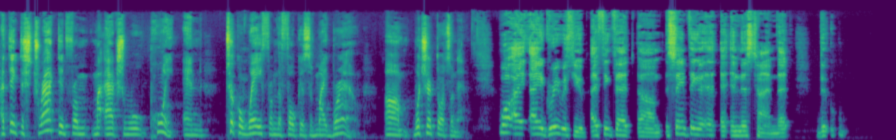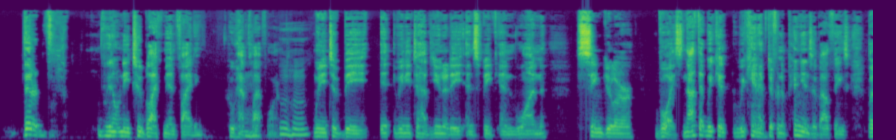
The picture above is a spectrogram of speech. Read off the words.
I think distracted from my actual point and took away from the focus of Mike Brown. Um, what's your thoughts on that? Well, I, I agree with you. I think that um, the same thing in this time that the, there, we don't need two black men fighting who have mm-hmm. platform. Mm-hmm. We need to be, we need to have unity and speak in one singular voice. Not that we can, we can't have different opinions about things, but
